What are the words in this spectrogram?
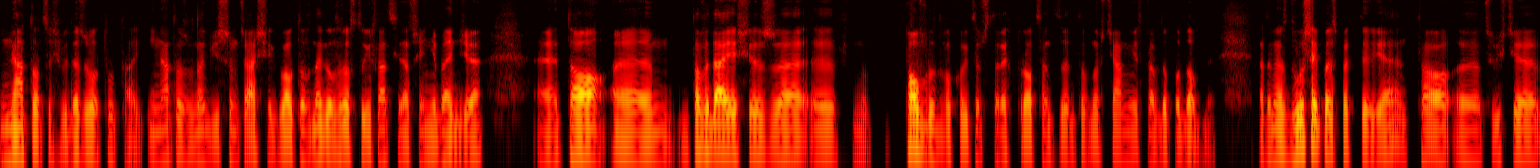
i na to, co się wydarzyło tutaj i na to, że w najbliższym czasie gwałtownego wzrostu inflacji raczej nie będzie, e, to, to wydaje się, że no, powrót w okolice 4% z rentownościami jest prawdopodobny. Natomiast w dłuższej perspektywie to e, oczywiście e,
